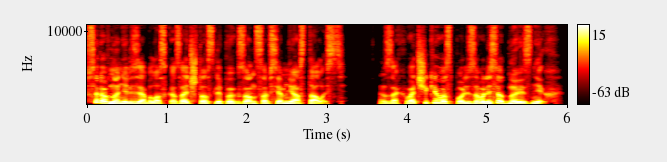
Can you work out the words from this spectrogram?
Всё равно нельзя было сказать, что слепых зон совсем не осталось. Захватчики воспользовались одной из них.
